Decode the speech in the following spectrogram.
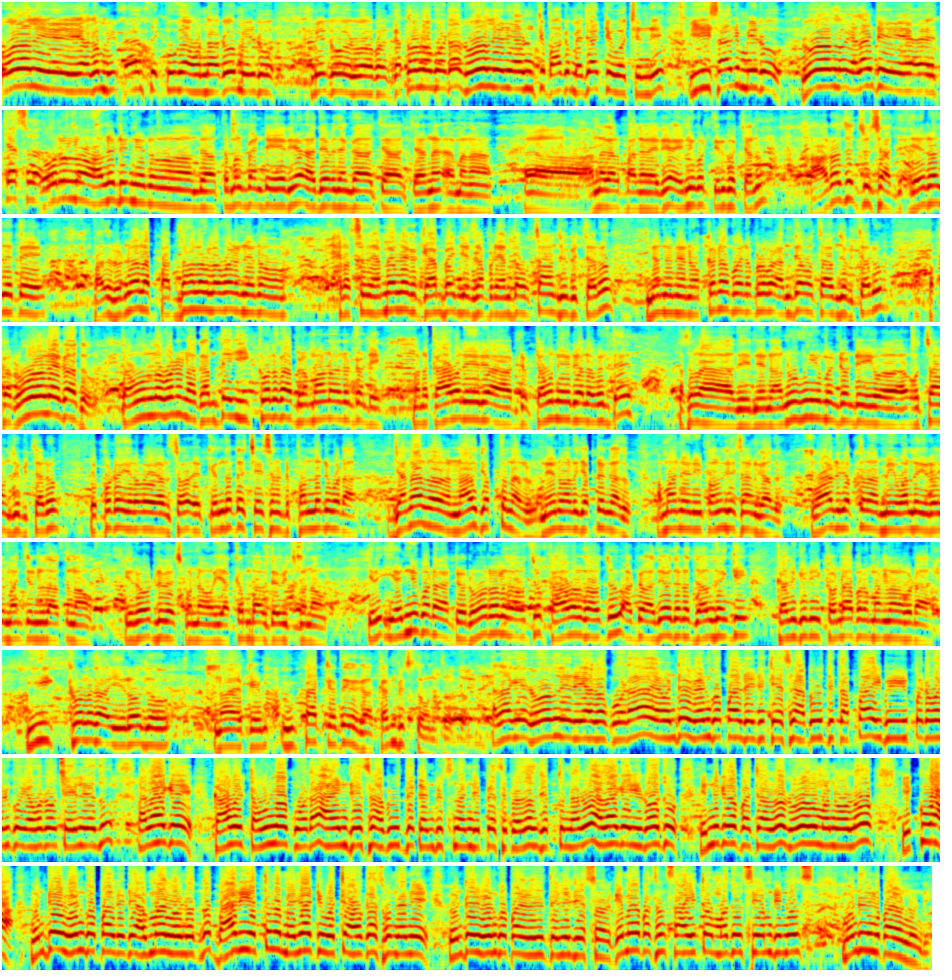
రూరల్ ఏరియాలో మీ ఫ్యాన్స్ ఎక్కువగా ఉన్నారు. మీరు మీకు గతంలో కూడా రూరల్ ఏరియా నుంచి బాగా మెజార్టీ వచ్చింది. ఈసారి మీరు రూరల్లో ఎలాంటి చేస్తున్నారు? రూరల్లో ఆల్రెడీ నేను తుమ్మలపేంట ఏరియా అదేవిధంగా మన అన్నగారిపాలెం ఏరియా ఇన్ని కూడా తిరిగి వచ్చాను. ఆ రోజు చూసా ఏ రోజైతే పది రెండు వేల పద్నాలుగులో కూడా నేను ప్రస్తుతం ఎమ్మెల్యేగా క్యాంపెయిన్ చేసినప్పుడు ఎంత ఉత్సాహం చూపించారో నిన్న నేను ఒక్కనే పోయినప్పుడు కూడా అంతే ఉత్సాహం చూపించారు ఒక రూరలే కాదు టౌన్లో కూడా నాకు అంతే ఈక్వల్గా బ్రహ్మాండమైనటువంటి మన కావలి ఏరియా టౌన్ ఏరియాలో వెళ్తే అసలు అది నేను అనూహ్యమైనటువంటి ఉత్సాహం చూపించారు. ఎప్పుడో ఇరవై ఆరు కిందట చేసినట్టు పనులన్నీ కూడా జనాలు నాకు చెప్తున్నారు. నేను వాళ్ళకి చెప్పడం కాదు. అమ్మా నేను ఈ పనులు చేశాను కాదు. వాళ్ళు చెప్తున్నారు మీ వల్ల ఈరోజు మంచి నీళ్ళు తాగుతున్నాం ఈ రోడ్లు వేసుకున్నాం ఈ అక్కం బావి తెప్పించుకున్నాం ఇవన్నీ కూడా అటు రూరల్ కావచ్చు కావలు కావచ్చు అటు అదేవిధంగా జలదంకి కలిగిరి కొండాపురం మండలం కూడా ఈక్వల్గా ఈరోజు నా యొక్క ఇంపాక్ట్ అయితే కనిపిస్తూ ఉంటుంది. అలాగే రూరల్ ఏరియాలో కూడా ఏమంటే వేణుగోపాల్ రెడ్డి చేసిన అభివృద్ధి తప్ప ఇవి ఇప్పటి వరకు ఎవరూ చేయలేదు. అలాగే కావలి టౌన్లో కూడా ఆయన చేసిన అభివృద్ధి కనిపిస్తుందని చెప్పేసి ప్రజలు చెప్తున్నారు. అలాగే ఈరోజు ఎన్నికల ప్రచారంలో రూరల్ మండలంలో ఎక్కువ ఒంటేరు వేణుగోపాల్ రెడ్డి అభిమానులు ఉండడంతో భారీ ఎత్తున మెజార్టీ వచ్చే అవకాశం ఉందని ఒంటేరు వేణుగోపాల్ రెడ్డి తెలియజేస్తున్నారు. కెమెరా పర్సన్ సాయితో మధు సిఎండి న్యూస్ మొండిదినిపాలెం నుండి.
